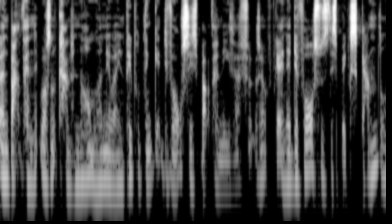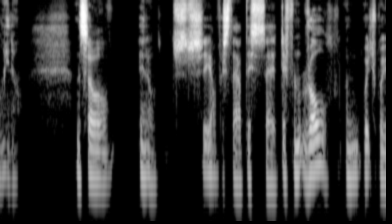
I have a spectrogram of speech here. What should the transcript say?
and back then it wasn't kind of normal anyway, and people didn't get divorces back then either. So getting a divorce was this big scandal, you know. And so, you know, she obviously had this uh, different role, and which we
